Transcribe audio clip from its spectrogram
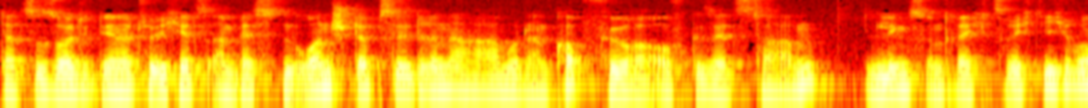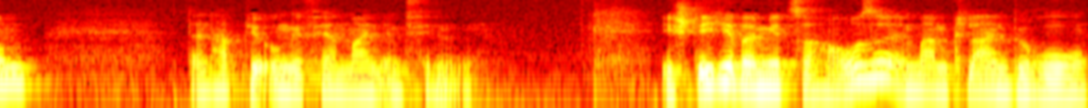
Dazu solltet ihr natürlich jetzt am besten Ohrenstöpsel drin haben oder einen Kopfhörer aufgesetzt haben, links und rechts richtig rum. Dann habt ihr ungefähr mein Empfinden. Ich stehe hier bei mir zu Hause in meinem kleinen Büro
